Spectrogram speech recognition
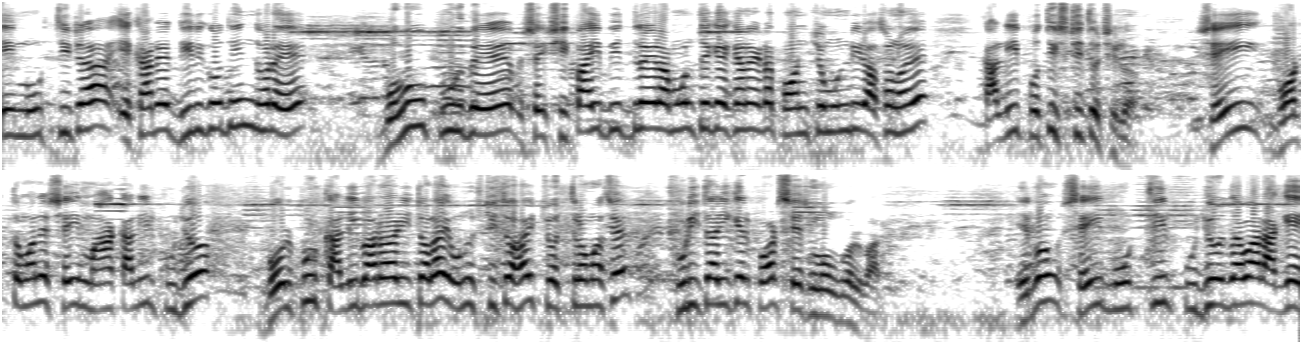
এই মূর্তিটা এখানে দীর্ঘদিন ধরে বহু পূর্বে সেই সিপাহী বিদ্রোহের আমল থেকে এখানে একটা পঞ্চমুণ্ডির আসন হয়ে কালী প্রতিষ্ঠিত ছিল। সেই বর্তমানে সেই মা কালীর পুজো বোলপুর কালীবাড়ারি তলায় অনুষ্ঠিত হয় চৈত্র মাসের কুড়ি তারিখের পর শেষ মঙ্গলবার। এবং সেই মূর্তির পুজো দেওয়ার আগে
